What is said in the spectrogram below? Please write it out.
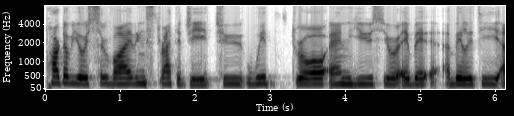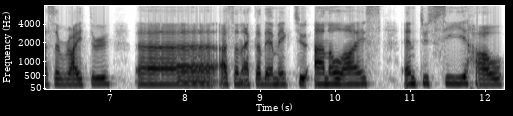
part of your surviving strategy to withdraw and use your abi- ability as a writer uh, as an academic to analyze and to see how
